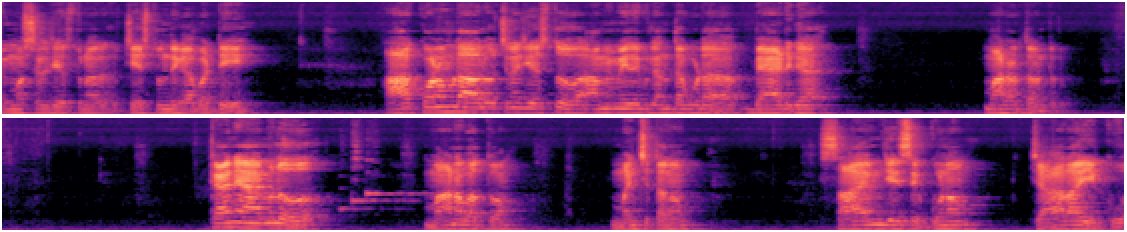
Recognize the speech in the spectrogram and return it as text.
విమర్శలు చేస్తున్నారు చేస్తుంది కాబట్టి ఆ కోణంలో ఆలోచన చేస్తూ ఆమె మీద వీళ్ళంతా కూడా బ్యాడ్గా మాట్లాడుతూ ఉంటారు. కానీ ఆమెలో మానవత్వం మంచితనం సాయం చేసే గుణం చాలా ఎక్కువ.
